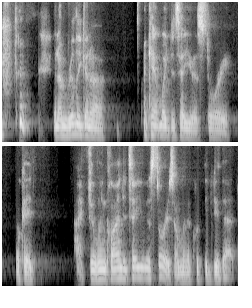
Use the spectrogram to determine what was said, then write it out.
and I'm really gonna, I can't wait to tell you his story. Okay, I feel inclined to tell you his story, so I'm going to quickly do that.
